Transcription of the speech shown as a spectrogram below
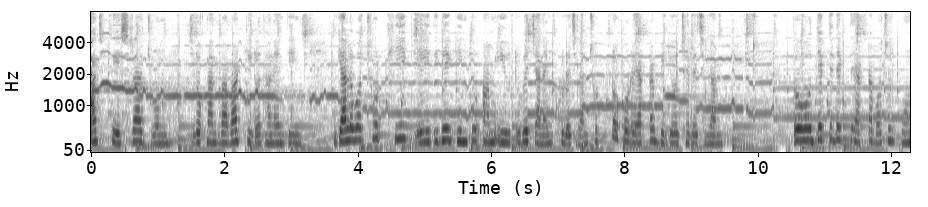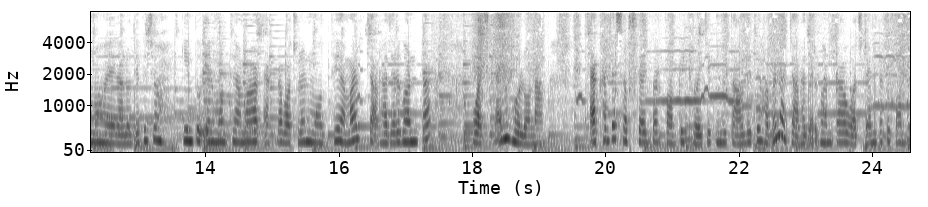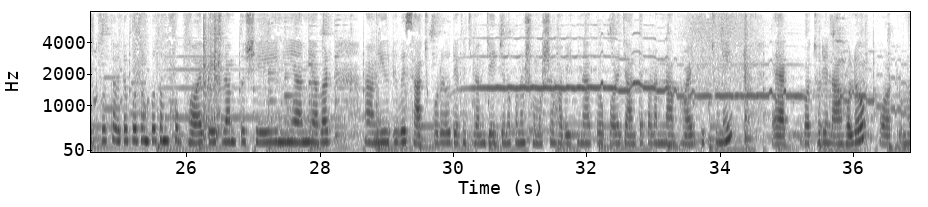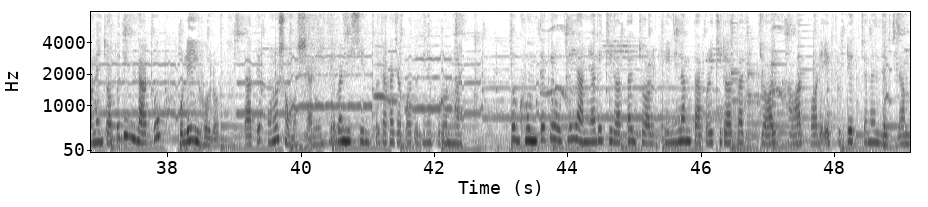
আজ তেসরা জুন, লোকনাথ বাবার তিরোধানের দিন। গেল বছর ঠিক এই দিনে কিন্তু আমি ইউটিউবে চ্যানেল খুলেছিলাম, ছোট্ট করে একটা ভিডিও ছেড়েছিলাম। তো দেখতে দেখতে একটা বছর পূর্ণ হয়ে গেল, দেখেছ? কিন্তু এর মধ্যে আমার, একটা বছরের মধ্যে আমার চার হাজার ঘণ্টা ওয়াচ টাইম হলো না। এক হাজার সাবস্ক্রাইবার কমপ্লিট হয়েছে, কিন্তু তাহলে তো হবে না, চার হাজার ঘণ্টা ওয়াচ টাইমটাকে কমপ্লিট করতে হবে। তো প্রথম প্রথম খুব ভয় পেয়েছিলাম, তো সেই নিয়ে আমি আবার ইউটিউবে সার্চ করেও দেখেছিলাম যে এর জন্য কোনো সমস্যা হবে কি না তো পরে জানতে পারলাম না ভয়ের কিচ্ছু নেই। এক বছরে না হলেও মানে যতদিন লাগুক হলেই হলো, তাতে কোনো সমস্যা নেই। এবার নিশ্চিন্ত দেখা যাক কতদিনে পূরণ হয়। তো ঘুম থেকে উঠেই আমি আগে চিরতার জল খেয়ে নিলাম, তারপরে চিরতার জল খাওয়ার পরে একটু টেক চ্যানেল দেখছিলাম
